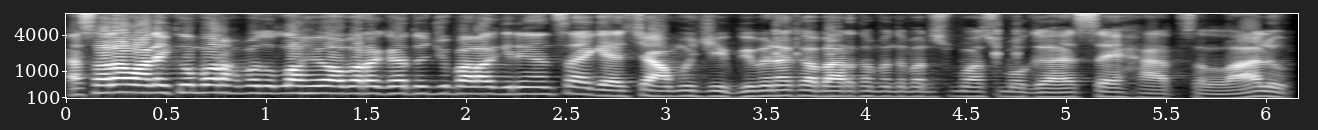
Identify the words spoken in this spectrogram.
Assalamualaikum warahmatullahi wabarakatuh. Jumpa lagi dengan saya guys. Cak Mujib. Gimana kabar teman-teman semua? Semoga sehat selalu.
